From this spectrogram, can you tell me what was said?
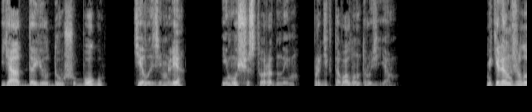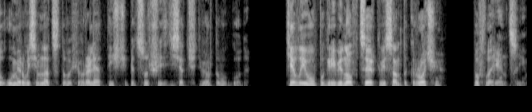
«Я отдаю душу Богу, тело земле, имущество родным», — продиктовал он друзьям. Микеланджело умер 18 февраля 1564 года. Тело его погребено в церкви Санта-Кроче во Флоренции.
